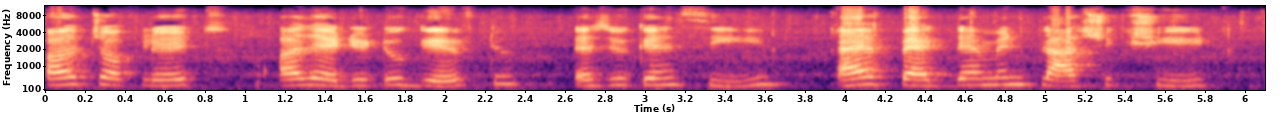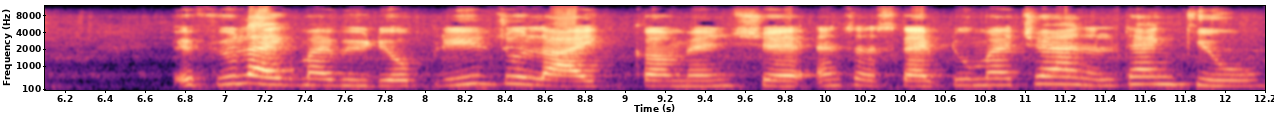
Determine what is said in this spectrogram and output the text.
Our chocolates are ready to gift as you can see I have packed them in plastic sheet. If you like my video please do like comment share and subscribe to my channel. Thank you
